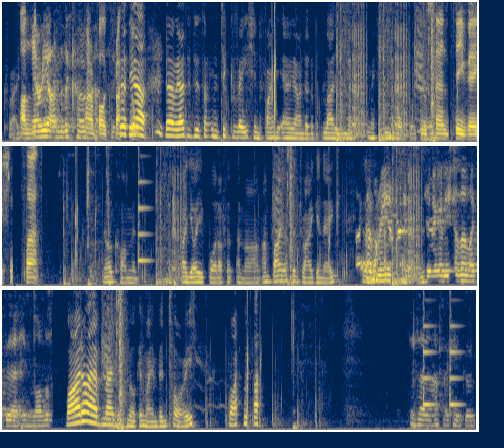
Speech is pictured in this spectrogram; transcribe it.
Christ. Un- area under the curve. parabolic fractal. yeah, yeah, we had to do some integration to find the area under the bloody ma- machine The standard deviation of that. No comment. Oh, you already bought off an alarm. I'm buying off the dragon egg. I like how green and red are at each other like they're in lava. Why do I have magic milk in my inventory? Why would I? Is that enough? Okay, good.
